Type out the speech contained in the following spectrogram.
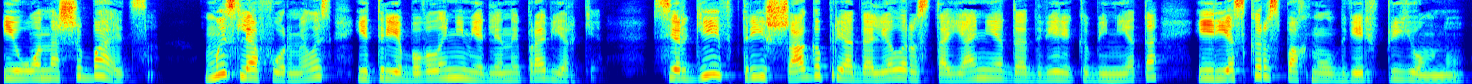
и он ошибается. Мысль оформилась и требовала немедленной проверки. Сергей в три шага преодолел расстояние до двери кабинета и резко распахнул дверь в приемную.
